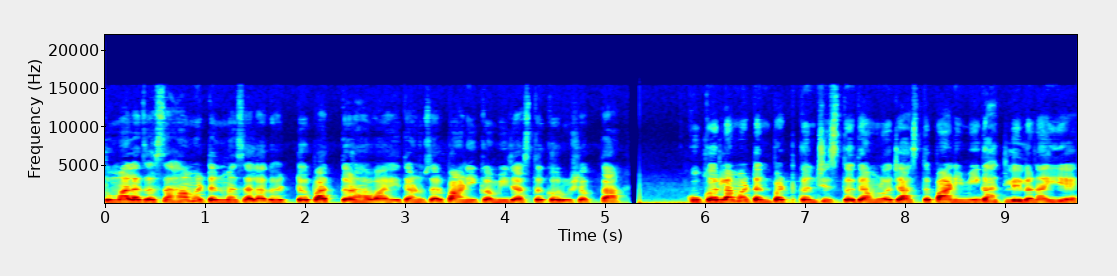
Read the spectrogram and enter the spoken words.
तुम्हाला जसा हा मटण मसाला घट्ट पातळ हवा आहे त्यानुसार पाणी कमी जास्त करू शकता. कुकरला मटण पटकन शिजतं त्यामुळं जास्त पाणी मी घातलेलं नाही आहे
